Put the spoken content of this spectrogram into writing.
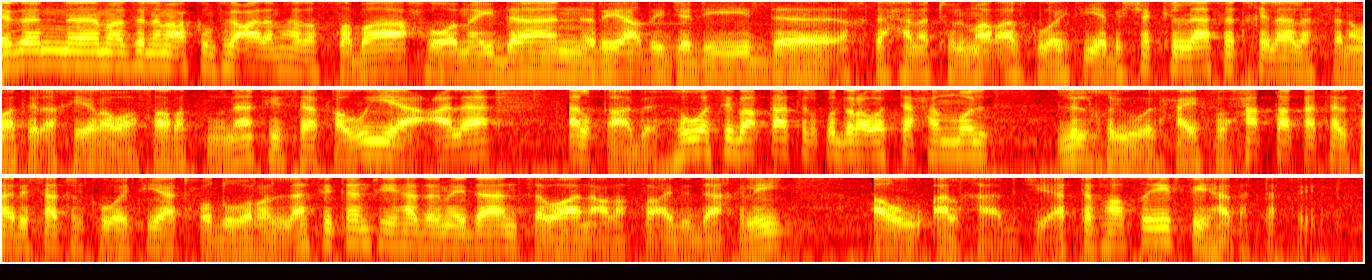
إذا ما زلنا معكم في العالم هذا الصباح هو ميدان رياضي جديد اقتحمته المرأة الكويتية بشكل لافت خلال السنوات الأخيرة وصارت منافسة قوية على ألقابه. هو سباقات القدرة والتحمل للخيول حيث حققت الفارسات الكويتيات حضورا لافتا في هذا الميدان سواء على الصعيد الداخلي أو الخارجي. التفاصيل في هذا التقرير.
